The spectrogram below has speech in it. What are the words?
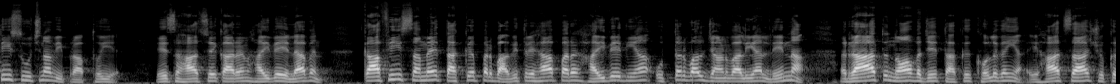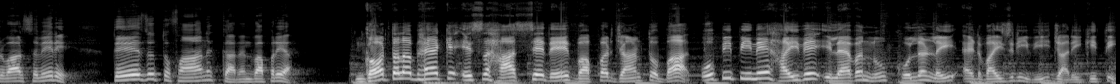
ਦੀ ਸੂਚਨਾ ਵੀ ਪ੍ਰਾਪਤ ਹੋਈ ਹੈ। ਇਸ ਹਾਦਸੇ ਕਾਰਨ ਹਾਈਵੇ 11 ਕਾਫੀ ਸਮੇਂ ਤੱਕ ਪ੍ਰਭਾਵਿਤ ਰਿਹਾ, ਪਰ ਹਾਈਵੇ ਦੀਆਂ ਉੱਤਰ ਵੱਲ ਜਾਣ ਵਾਲੀਆਂ ਲੇਨਾਂ ਰਾਤ 9 ਵਜੇ ਤੱਕ ਖੁੱਲ ਗਈਆਂ। ਇਹ ਹਾਦਸਾ ਸ਼ੁੱਕਰਵਾਰ ਸਵੇਰੇ ਤੇਜ਼ ਤੂਫਾਨ ਕਾਰਨ ਵਾਪਰਿਆ। ਗੌਰਤਲਬ ਹੈ ਕਿ ਇਸ ਹਾਦਸੇ ਦੇ ਵਾਪਰ ਜਾਣ ਤੋਂ ਬਾਅਦ OPP ਨੇ ਹਾਈਵੇ 11 ਨੂੰ ਖੋਲਣ ਲਈ ਐਡਵਾਈਜ਼ਰੀ ਵੀ ਜਾਰੀ ਕੀਤੀ,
